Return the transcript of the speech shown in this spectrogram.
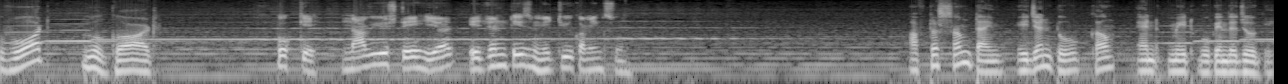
વોટ વો God okay now you stay here agent is meet you coming soon After some time, Agent 2 come and meet Bhupendra Jogi.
